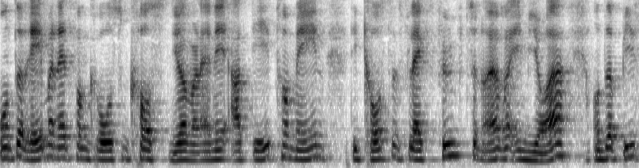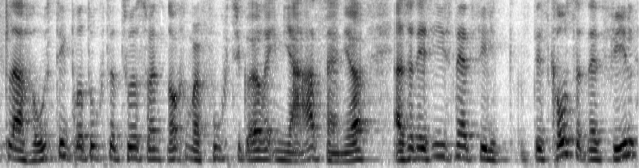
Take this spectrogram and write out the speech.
Und da reden wir nicht von großen Kosten, ja, weil eine AD-Domain, die kostet vielleicht 15 Euro im Jahr und ein bisschen ein Hosting-Produkt dazu sollen es noch einmal 50 Euro im Jahr sein, ja. Also das ist nicht viel, das kostet nicht viel,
